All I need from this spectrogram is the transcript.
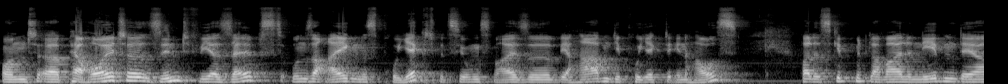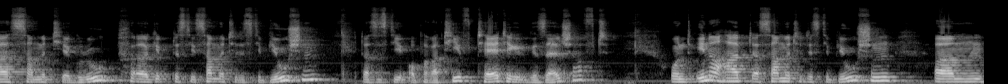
Und äh, per heute sind wir selbst unser eigenes Projekt, beziehungsweise wir haben die Projekte in-house weil es gibt mittlerweile neben der Summitier Group äh, gibt es die Summitier Distribution, das ist die operativ tätige Gesellschaft und innerhalb der Summitier Distribution ähm,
